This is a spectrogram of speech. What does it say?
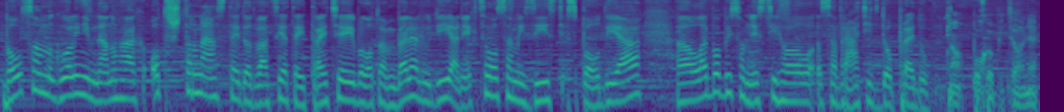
Bol som kvôli nim na nohách od 14. do 23. Bolo tam veľa ľudí a nechcelo sa mi zísť z pódia, lebo by som nestihol sa vrátiť dopredu. No, pochopiteľne.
